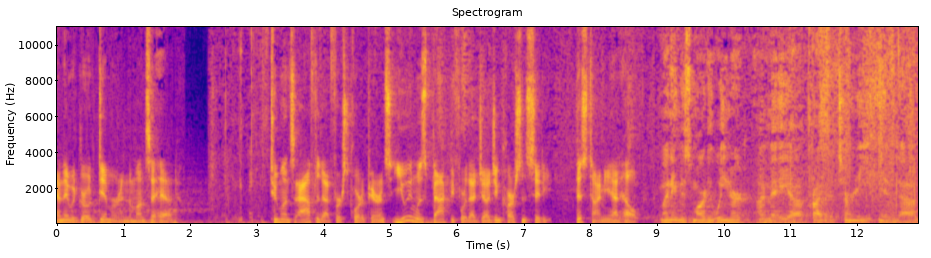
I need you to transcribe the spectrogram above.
And they would grow dimmer in the months ahead. Two months after that first court appearance, Ewing was back before that judge in Carson City. This time he had help. My name is Marty Weiner. I'm a uh, private attorney in uh,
